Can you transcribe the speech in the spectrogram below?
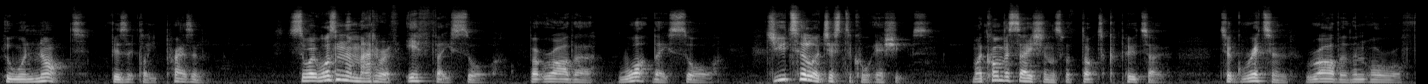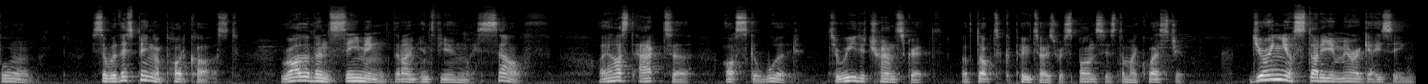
who were not physically present. So it wasn't a matter of if they saw, but rather what they saw. Due to logistical issues, my conversations with Dr. Caputo took written rather than oral form. So, with this being a podcast, rather than seeming that I'm interviewing myself, I asked actor Oscar Wood to read a transcript of Dr. Caputo's responses to my question. During your study in mirror gazing,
